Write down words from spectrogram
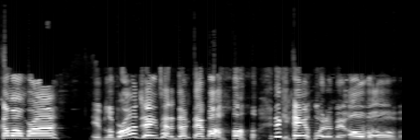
Come on, Brian. If LeBron James had to dunk that ball, the game would have been over over.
